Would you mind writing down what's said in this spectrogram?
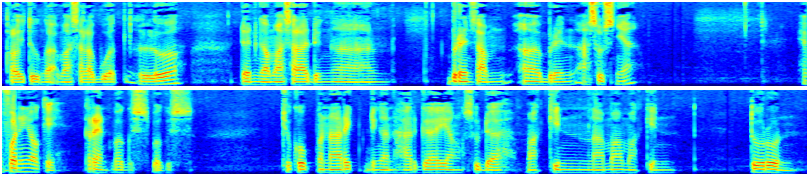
Kalau itu nggak masalah buat lo dan nggak masalah dengan brand sam uh, brand Asusnya. Handphone ini oke okay, keren bagus bagus cukup menarik dengan harga yang sudah makin lama makin turun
